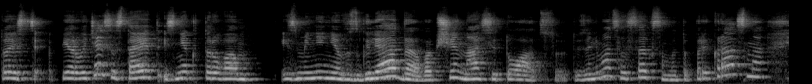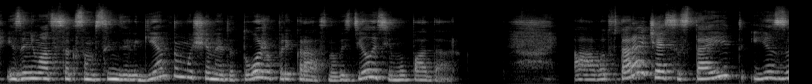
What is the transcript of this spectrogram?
То есть первая часть состоит из некоторого изменения взгляда вообще на ситуацию. То есть заниматься сексом это прекрасно, и заниматься сексом с интеллигентным мужчиной это тоже прекрасно. Вы сделаете ему подарок. А вот вторая часть состоит из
